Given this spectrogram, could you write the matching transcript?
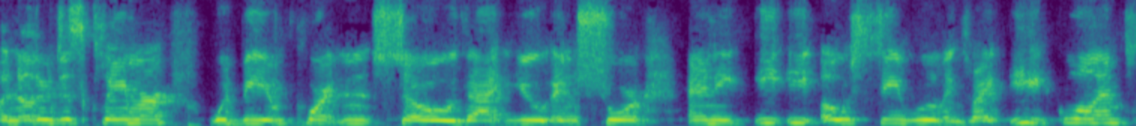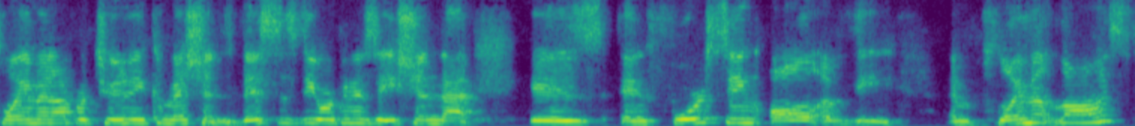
Another disclaimer would be important so that you ensure any EEOC rulings, right? Equal Employment Opportunity Commissions. This is the organization that is enforcing all of the employment laws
